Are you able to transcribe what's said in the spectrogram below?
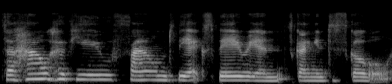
So, how have you found the experience going into school?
